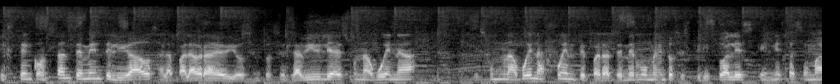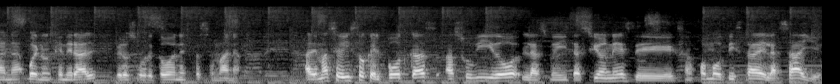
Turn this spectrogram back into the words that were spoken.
estén constantemente ligados a la palabra de Dios. Entonces la Biblia es una buena es una buena fuente para tener momentos espirituales en esta semana, bueno, en general, pero sobre todo en esta semana. Además he visto que el podcast ha subido las meditaciones de San Juan Bautista de la Salle.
